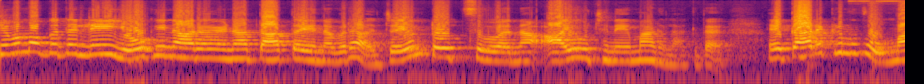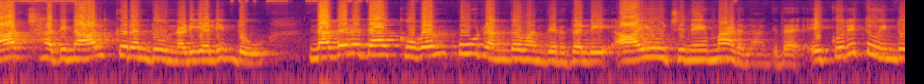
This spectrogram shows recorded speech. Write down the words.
ಶಿವಮೊಗ್ಗದಲ್ಲಿ ಯೋಗಿ ನಾರಾಯಣ ತಾತಯ್ಯನವರ ಜಯಂತೋತ್ಸವವನ್ನು ಆಯೋಜನೆ ಮಾಡಲಾಗಿದೆ. ಈ ಕಾರ್ಯಕ್ರಮವು ಮಾರ್ಚ್ ಹದಿನಾಲ್ಕರಂದು ನಡೆಯಲಿದ್ದು, ನಗರದ ಕುವೆಂಪು ರಂಗಮಂದಿರದಲ್ಲಿ ಆಯೋಜನೆ ಮಾಡಲಾಗಿದೆ. ಈ ಕುರಿತು ಇಂದು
